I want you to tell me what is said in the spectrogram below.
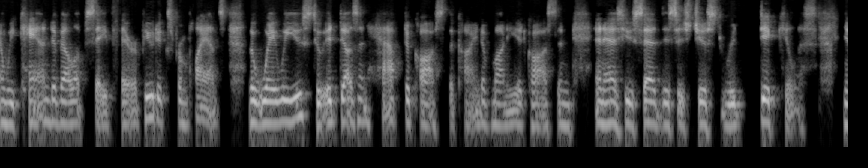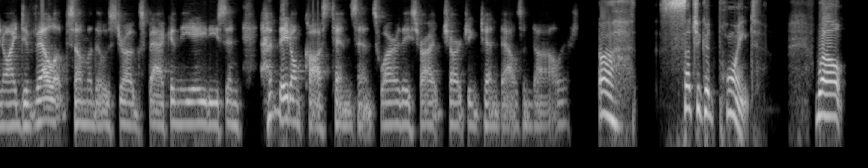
And we can develop safe therapeutics from plants the way we used to. It doesn't have to cost the kind of money it costs. And and as you said, this is just ridiculous. You know, I developed some of those drugs back in the 80s and they don't cost 10 cents. Why are they charging $10,000? Oh, such a good point. Well,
